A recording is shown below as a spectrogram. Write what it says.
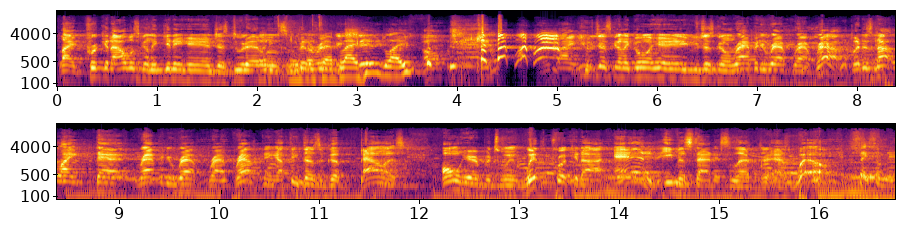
like Crooked I was gonna get in here and just do that little spitterific Black shit. Hood life. Oh, Like he was just gonna go in here and he was just gonna rapidy rap rap rap. But it's not like that rapidy rap rap rap thing. I think there's a good balance on here between with Crooked I and even Statik Selektah as well. Say something.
